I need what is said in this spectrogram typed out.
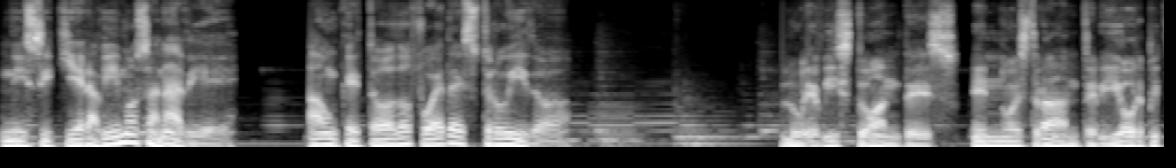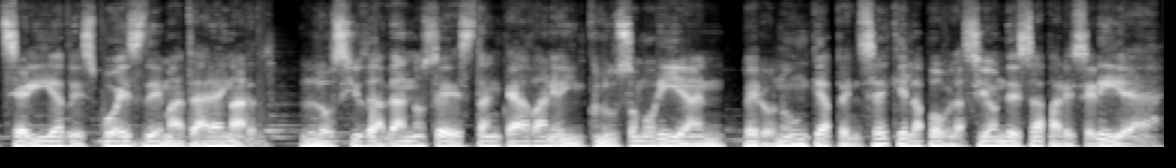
Ni siquiera vimos a nadie. Aunque todo fue destruido. Lo he visto antes, en nuestra anterior pizzería después de matar a Nard. Los ciudadanos se estancaban e incluso morían, pero nunca pensé que la población desaparecería.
